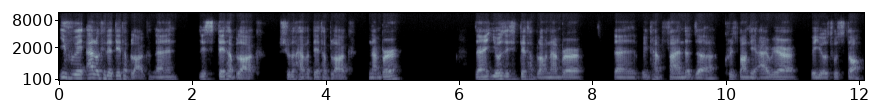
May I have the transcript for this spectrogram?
if we allocate a data block, then this data block should have a data block number. Then use this data block number, then we can find the corresponding area we use to store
